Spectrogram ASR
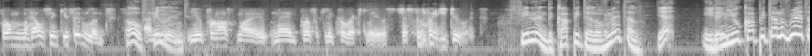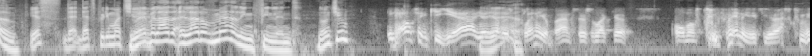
from Helsinki, Finland. Oh, And Finland. You pronounced my name perfectly correctly. It was just the way you do it. Finland, the capital of metal. Yeah, it the is. new capital of metal. Yes, that, that's pretty much You uh, have a lot, a lot of metal in Finland, don't you? In Helsinki, yeah, yeah, yeah. Yeah. There's plenty of bands. There's like uh, almost too many, if you ask me.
